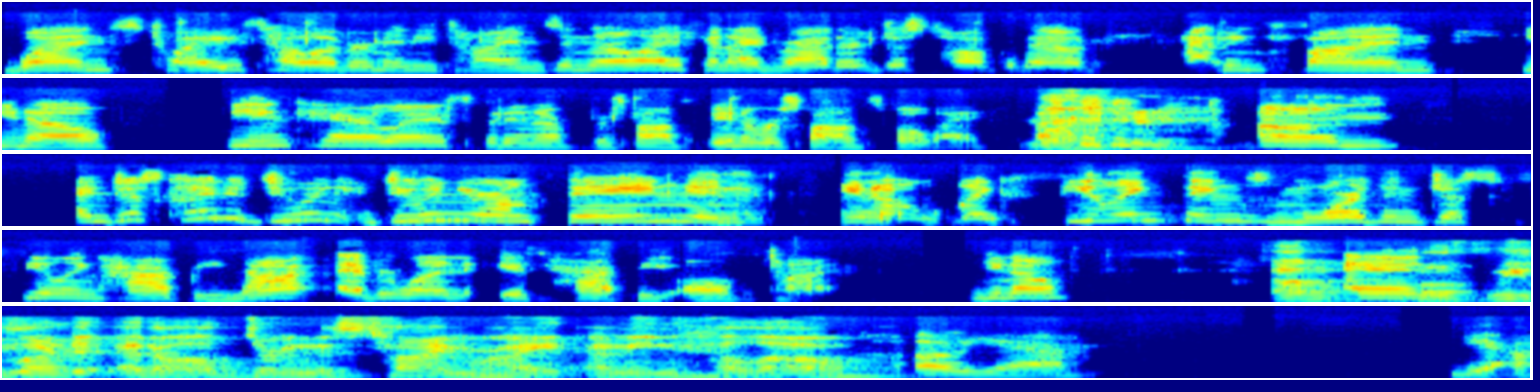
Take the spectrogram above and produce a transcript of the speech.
once, twice, however many times in their life. And I'd rather just talk about having fun, you know, being careless, but in a respons- in a responsible way. Right. um, and just kind of doing doing your own thing and you know, like feeling things more than just feeling happy. Not everyone is happy all the time, you know? Um, and, well, we learned it at all during this time, right? I mean, hello. Oh yeah yeah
